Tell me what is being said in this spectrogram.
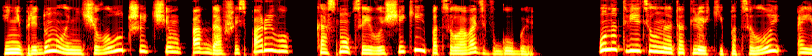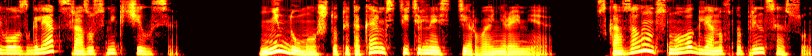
и не придумала ничего лучше, чем, поддавшись порыву, коснуться его щеки и поцеловать в губы. Он ответил на этот легкий поцелуй, а его взгляд сразу смягчился. «Не думал, что ты такая мстительная стерва, Неремия», сказал он, снова глянув на принцессу.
